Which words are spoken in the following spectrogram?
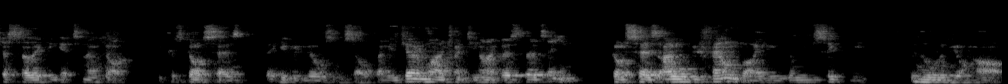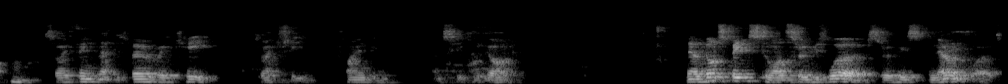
just so they can get to know God, because God says that He reveals Himself. And in Jeremiah 29, verse 13, God says, "I will be found by you when you seek me with all of your heart." Hmm. So I think that is very, very key to actually finding and seeking God. Now, God speaks to us through his words, through his inerrant words,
